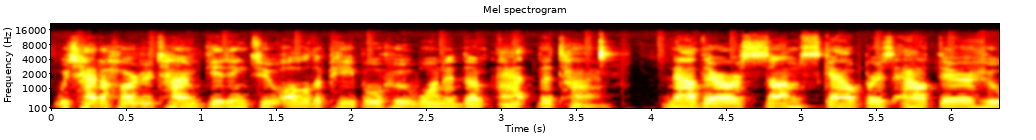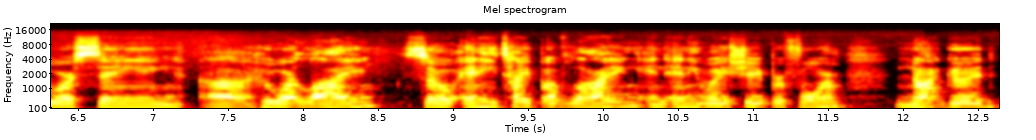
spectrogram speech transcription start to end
which had a harder time getting to all the people who wanted them at the time. Now there are some scalpers out there who are saying, uh, who are lying. So any type of lying in any way, shape, or form, not good.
